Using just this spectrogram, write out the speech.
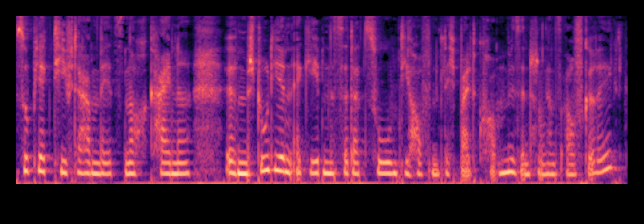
subjektiv, da haben wir jetzt noch keine ähm, Studienergebnisse dazu, die hoffentlich bald kommen. Wir sind schon ganz aufgeregt.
